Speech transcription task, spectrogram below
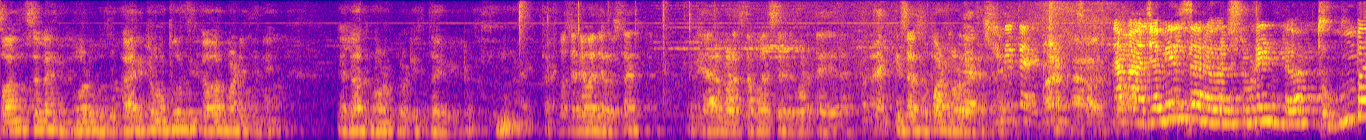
ಸಾಂಗ್ಸ್ ಎಲ್ಲ ನೀವು ನೋಡ್ಬೋದು. ಕಾರ್ಯಕ್ರಮ ಪೂರ್ತಿ ಕವರ್ ಮಾಡಿದ್ದೀನಿ. ಎಲ್ಲರೂ ನೋಡ್ಕೊಡಿ ದಯವಿಟ್ಟು? ತುಂಬ ಧನ್ಯವಾದಗಳು ಸರ್. ಯಾರು ಮಾಡೋ ಸಮಸ್ಯೆ ಮಾಡ್ತಾ ಇದ್ದೀರಾ? ಈ ಸಲ ಸಪೋರ್ಟ್ ಮಾಡ್ಬೇಕಷ್ಟೇ ನಮ್ಮ ಜಮೀಲ್ ಸರ್ ಅವರ ಸ್ಟೂಡೆಂಟ್ ತುಂಬಾ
